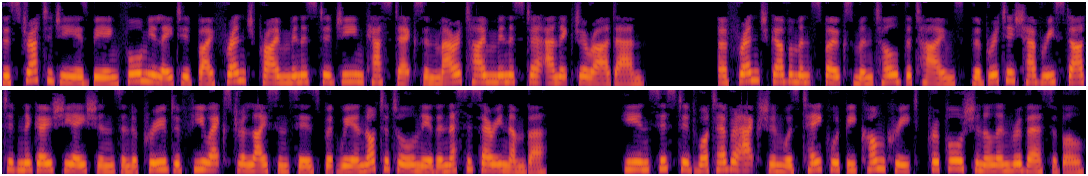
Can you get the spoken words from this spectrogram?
The strategy is being formulated by French Prime Minister Jean Castex and Maritime Minister Annick Girardin. A French government spokesman told The Times, the British have restarted negotiations and approved a few extra licenses but we are not at all near the necessary number. He insisted whatever action was take would be concrete, proportional and reversible.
